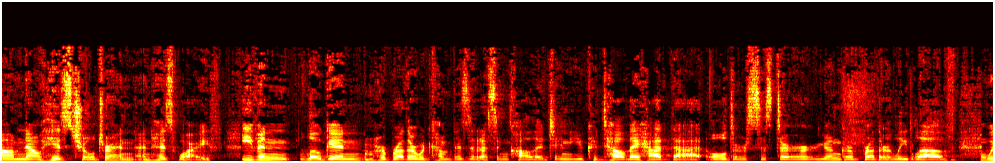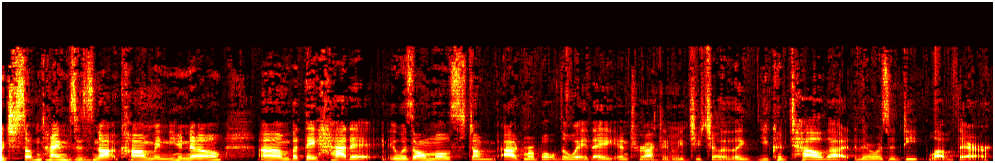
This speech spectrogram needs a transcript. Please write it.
um, now his children and his wife. Even Logan, her brother, would come visit us in college, and you could tell they had that older sister, younger brotherly love, which sometimes is not common, you know, um, but they had it. It was almost um, admirable the way they interacted mm-hmm. with each other. Like you could tell that there was a deep love there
